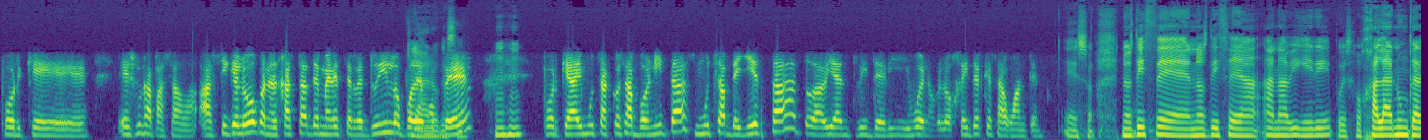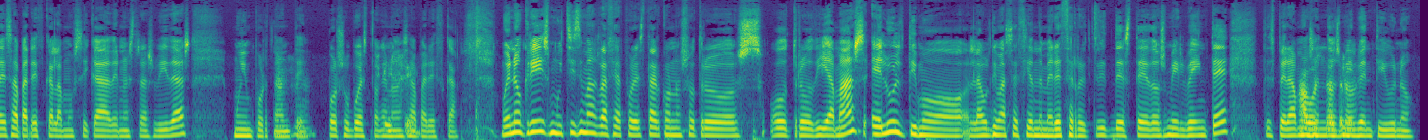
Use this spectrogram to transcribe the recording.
porque es una pasada. Así que luego con el hashtag de merece retweet lo podemos ver, porque hay muchas cosas bonitas, mucha belleza todavía en Twitter y bueno, que los haters que se aguanten. Eso. Nos dice, nos dice Ana Bigiri, pues ojalá nunca desaparezca la música de nuestras vidas, muy importante, por supuesto que no desaparezca. Bueno, Cris, muchísimas gracias por estar con nosotros otro día más. El último, la última sección de Merece Retweet de este 2020. Te esperamos en 2021.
